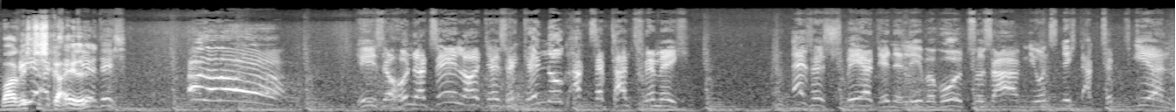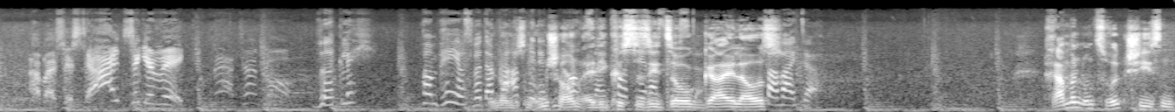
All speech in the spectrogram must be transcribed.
war richtig geil. Dich. Alala! Diese 100 Seeleute sind genug Akzeptanz für mich. Es ist schwer, denen Lebewohl zu sagen, die uns nicht akzeptieren. Aber es ist der einzige Weg. Wirklich? Pompeius wird am bisschen verabredeten umschauen. Ey, die Küste sieht so Küste. geil aus. Rammen und zurückschießen.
